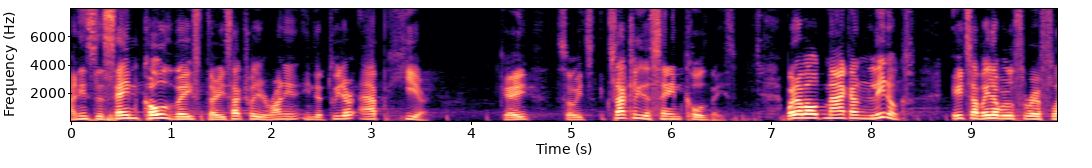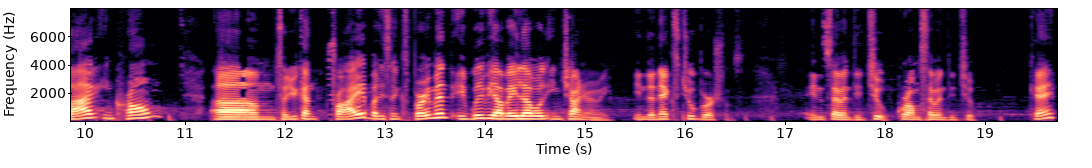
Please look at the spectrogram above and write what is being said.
And it's the same code base that is actually running in the Twitter app here. Okay, so it's exactly the same code base. What about Mac and Linux? It's available through a flag in Chrome. Um, so you can try it, but it's an experiment. It will be available in January, in the next two versions, in 72, Chrome 72. Okay,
